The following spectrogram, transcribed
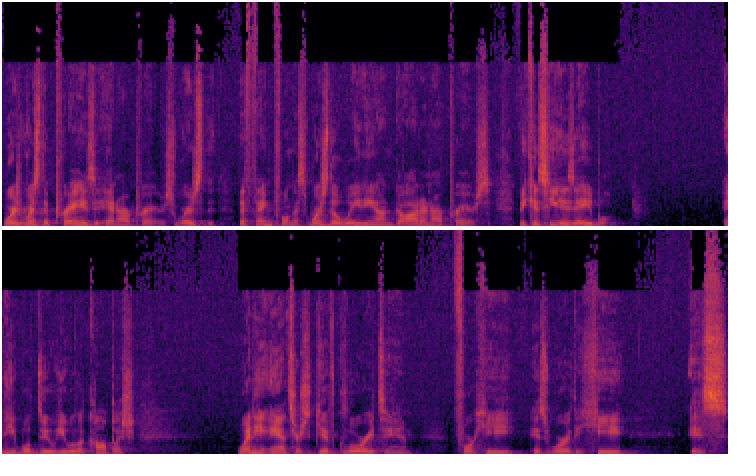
Where's, where's the praise in our prayers? Where's the, the thankfulness? Where's the waiting on God in our prayers? Because He is able and He will do, He will accomplish. When he answers, give glory to him, for he is worthy. He is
